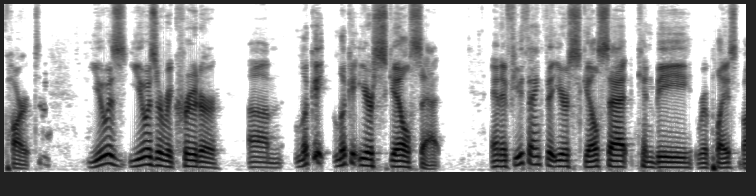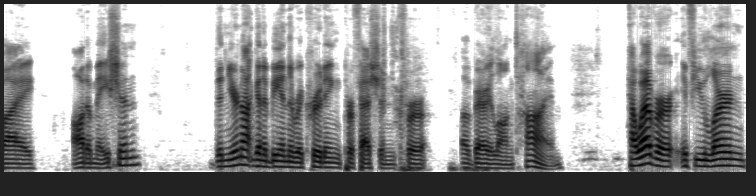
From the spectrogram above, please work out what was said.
part. You as you as a recruiter um look at look at your skill set. And if you think that your skill set can be replaced by automation then you're not going to be in the recruiting profession for a very long time. However, if you learn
